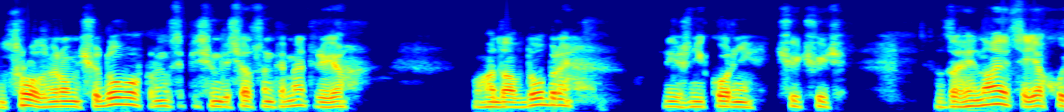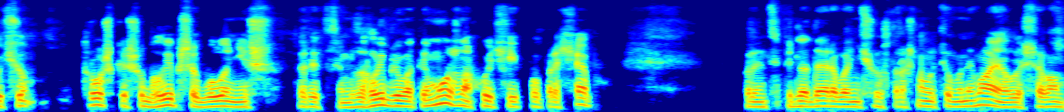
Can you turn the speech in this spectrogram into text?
З розміром чудово, в принципі, 70 см я вгадав добре. Нижні корні чуть-чуть загинаються. Я хочу трошки, щоб глибше було, ніж перед цим. Заглиблювати можна, хоч і по прищепу. В принципі, для дерева нічого страшного в цьому немає, лише вам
